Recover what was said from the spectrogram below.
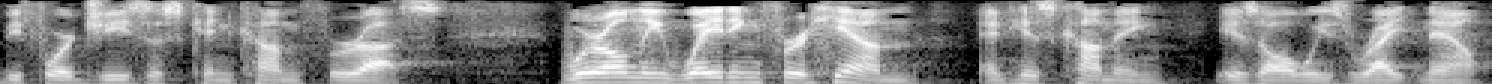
before Jesus can come for us. We're only waiting for Him, and His coming is always right now.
